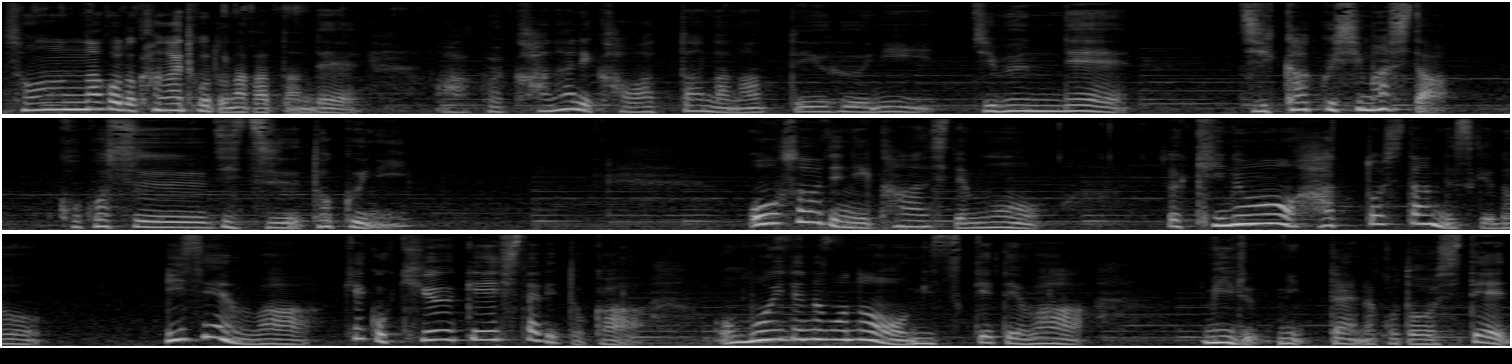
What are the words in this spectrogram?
そんなこと考えたことなかったんであこれかなり変わったんだなっていうふうに自分で自覚しましたここ数日特に。大掃除に関しても昨日ハッとしたんですけど以前は結構休憩したりとか思い出のものを見つけては見るみたいなことをして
